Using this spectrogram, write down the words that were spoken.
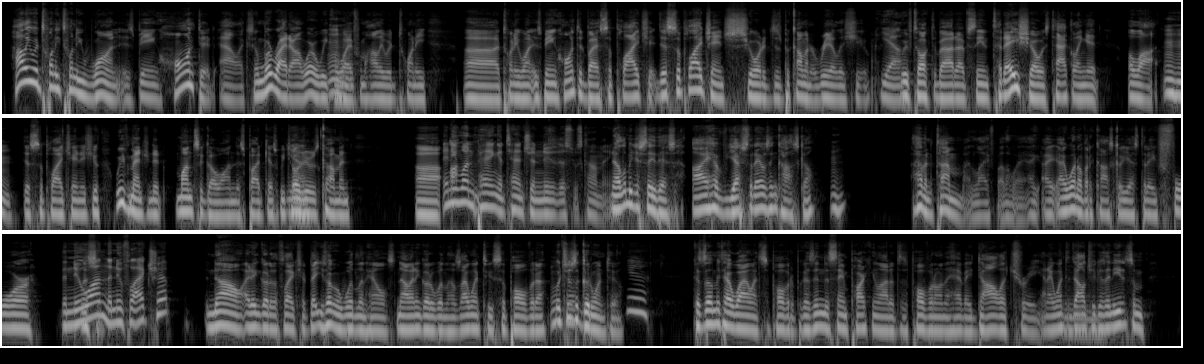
Hollywood 2021 is being haunted, Alex, and we're right on. We're a week Mm-hmm. away from Hollywood 2021 is being haunted by a supply chain. This supply chain shortage is becoming a real issue. Yeah. We've talked about it. I've seen today's show is tackling it a lot. Mm-hmm. This supply chain issue. We've mentioned it months ago on this podcast. We told Yeah. you it was coming. Uh, Anyone paying attention knew this was coming. now let me just say this: I have yesterday I was in Costco. Mhm. Having a time of my life, by the way. I, I, I went over to Costco yesterday for the new Listen. one, the new flagship. No, I didn't go to the flagship. That you talking about Woodland Hills? No, I didn't go to Woodland Hills. I went to Sepulveda, which is a good one too. Yeah. Because let me tell you why I went to Sepulveda. Because in the same parking lot of the Sepulveda one, they have a Dollar Tree, and I went to Dollar Mm. Tree because I needed some.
